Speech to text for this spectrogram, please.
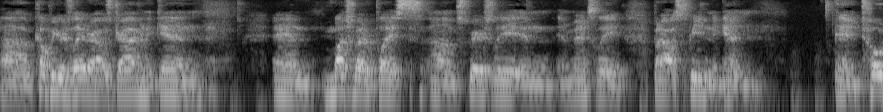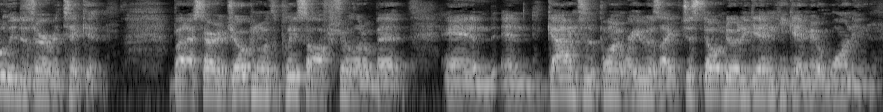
Uh, a couple years later, I was driving again and much better place um, spiritually and, and mentally, but I was speeding again and totally deserved a ticket. But I started joking with the police officer a little bit and and got him to the point where he was like, just don't do it again. He gave me a warning.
